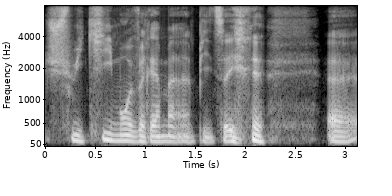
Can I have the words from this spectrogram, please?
je suis qui, moi, vraiment? Puis, tu sais,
